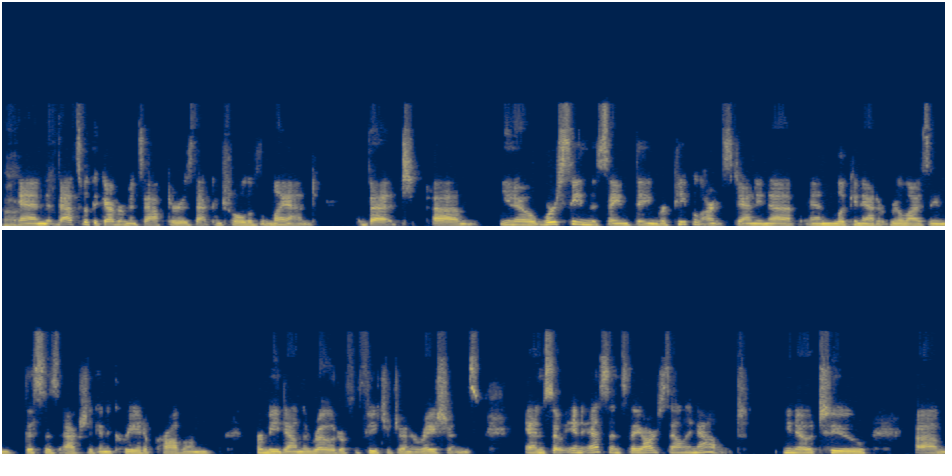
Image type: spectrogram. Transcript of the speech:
Uh-huh. And that's what the government's after is that control of the land. But, um, you know, we're seeing the same thing where people aren't standing up and looking at it, realizing this is actually going to create a problem for me down the road or for future generations. And so in essence, they are selling out, you know, to um,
